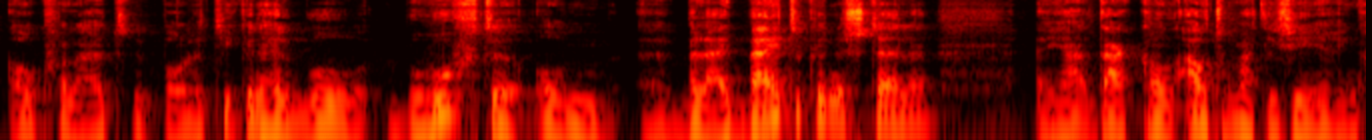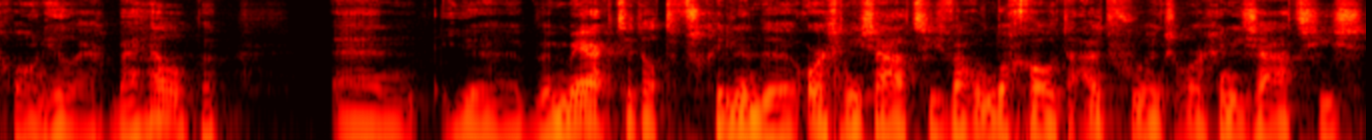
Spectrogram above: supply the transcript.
ook vanuit de politiek een heleboel behoefte om beleid bij te kunnen stellen. ja, daar kan automatisering gewoon heel erg bij helpen. En je, we merkten dat verschillende organisaties, waaronder grote uitvoeringsorganisaties,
